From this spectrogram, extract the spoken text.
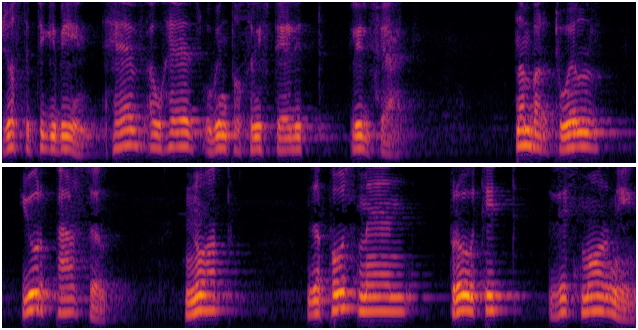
Just بتيجي بين have أو has وبين تصريف ثالث للفعل. Number 12 your parcel. Not the postman brought it this morning.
